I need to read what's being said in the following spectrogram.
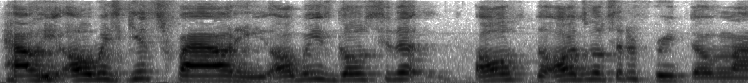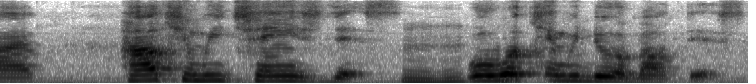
how he always gets fouled, and he always goes to the always goes to the free throw line. How can we change this? Mhm. Well, what can we do about this?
